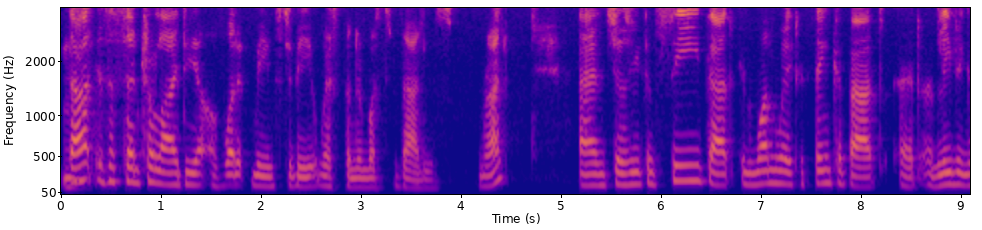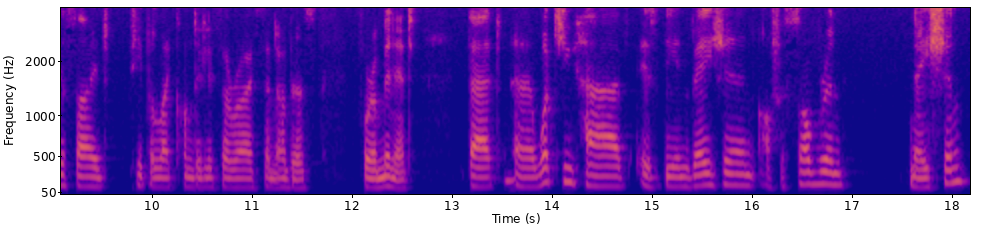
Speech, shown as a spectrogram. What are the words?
Mm. That is a central idea of what it means to be Western and Western values, right? And so you can see that in one way to think about it, and leaving aside people like Condoleezza Rice and others for a minute, that uh, what you have is the invasion of a sovereign nation,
